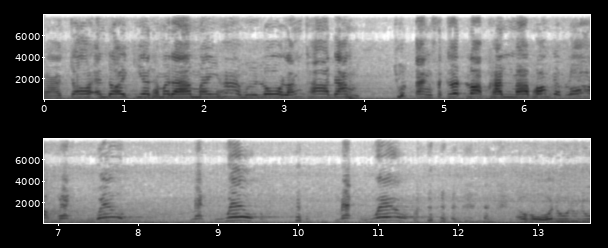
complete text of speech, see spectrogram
นะจอ Android เกียร์ธรรมดาไม่50,000โลหลังคาดำชุดแต่งสเกิร์ตรอบคันมาพร้อมกับล้อแม็กเวล แม็กเวล แม็กเวล โอ้โห ดูดูดู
